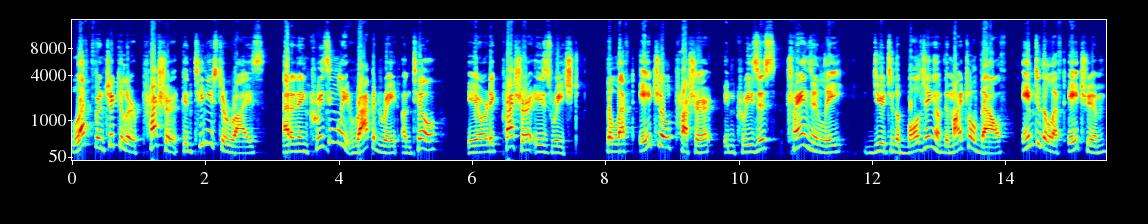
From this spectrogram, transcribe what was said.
Left ventricular pressure continues to rise at an increasingly rapid rate until aortic pressure is reached. The left atrial pressure increases transiently due to the bulging of the mitral valve into the left atrium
